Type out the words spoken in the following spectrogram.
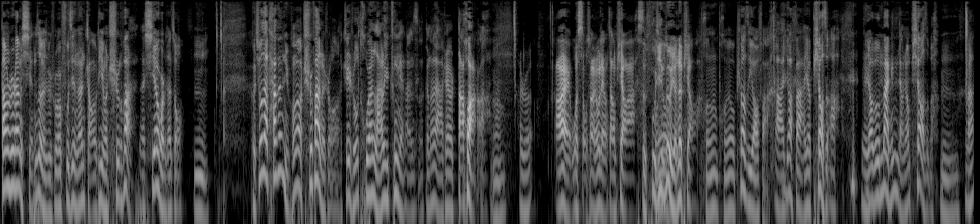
当时他们寻思了，就说附近咱找个地方吃个饭，咱歇会儿再走。嗯，可就在他跟女朋友吃饭的时候啊，这时候突然来了一中年男子，跟他俩这样搭话啊。嗯，他说：“哎，我手上有两张票啊，是附近乐园的票啊，朋友朋友票子要发，啊，要发要票子啊，要不卖给你两张票子吧。”嗯啊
